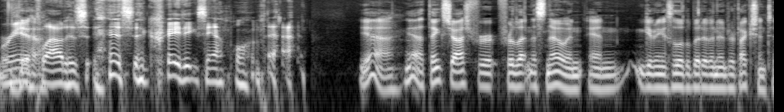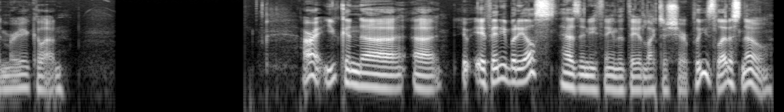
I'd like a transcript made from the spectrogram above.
Maria yeah. Cloud is is a great example of that. Yeah, yeah. Thanks, Josh, for, for letting us know and, and giving us a little bit of an introduction to Maria Cloud. All right, you can. Uh, uh, if anybody else has anything that they'd like to share, please let us know.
